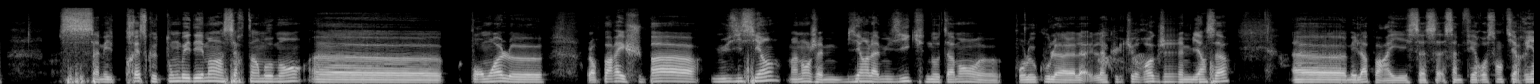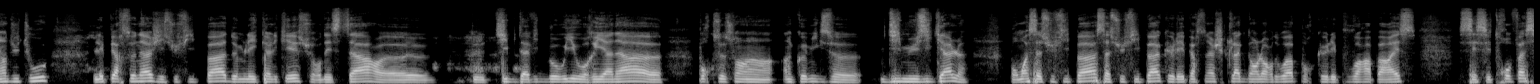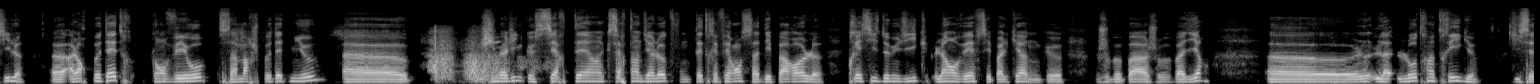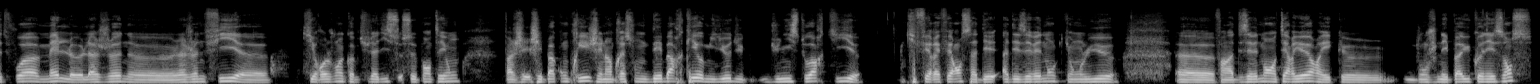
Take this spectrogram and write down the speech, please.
ça m'est presque tombé des mains à certains moments. Euh, pour moi, le, alors pareil, je suis pas musicien. Maintenant, j'aime bien la musique, notamment euh, pour le coup la, culture rock, j'aime bien ça. Euh, mais là, pareil, ça, ça, me fait ressentir rien du tout. Les personnages, il suffit pas de me les calquer sur des stars euh, de type David Bowie ou Rihanna pour que ce soit un, comics dit musical. Pour moi, ça suffit pas. Ça suffit pas que les personnages claquent dans leurs doigts pour que les pouvoirs apparaissent. C'est trop facile. Euh, alors peut-être qu'en VO, ça marche peut-être mieux. Euh, J'imagine que certains, dialogues font peut-être référence à des paroles précises de musique. Là, en VF, c'est pas le cas, donc euh, je peux pas, je peux pas dire. La- L'autre intrigue qui cette fois mêle la jeune, fille qui rejoint, comme tu l'as dit, ce, panthéon. Enfin, j'ai pas compris. J'ai l'impression de débarquer au milieu du- d'une histoire qui qui fait référence à des, à des événements qui ont lieu, euh, enfin à des événements antérieurs et que dont je n'ai pas eu connaissance.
